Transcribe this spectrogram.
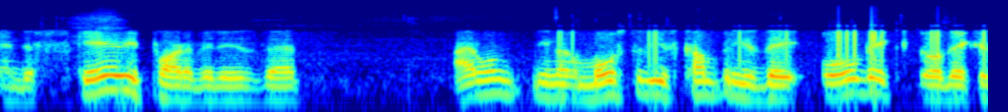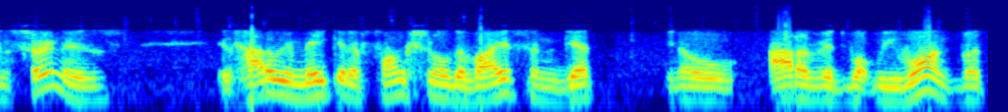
And the scary part of it is that I don't, you know, most of these companies, they all they or their concern is is how do we make it a functional device and get, you know, out of it what we want. But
